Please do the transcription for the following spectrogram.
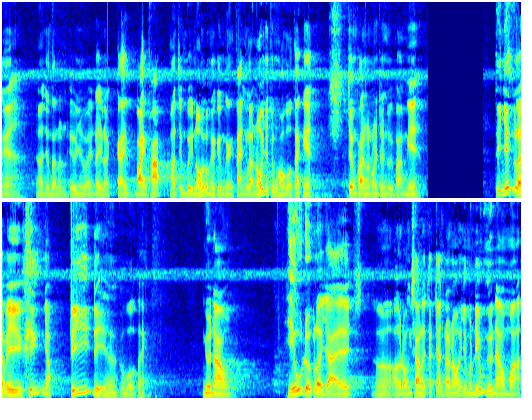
nghe. À, chúng ta nên hiểu như vậy. Đây là cái bài pháp mà chuẩn bị nói của ngài kim cang tạng là nói cho chúng hội bồ tát nghe chứ không phải là nói cho người phàm nghe. Thứ nhất là vì khiến nhập trí địa của bồ tát. Người nào hiểu được lời dạy à, ở đoạn sau là chắc chắn đã nói nhưng mà nếu người nào mà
